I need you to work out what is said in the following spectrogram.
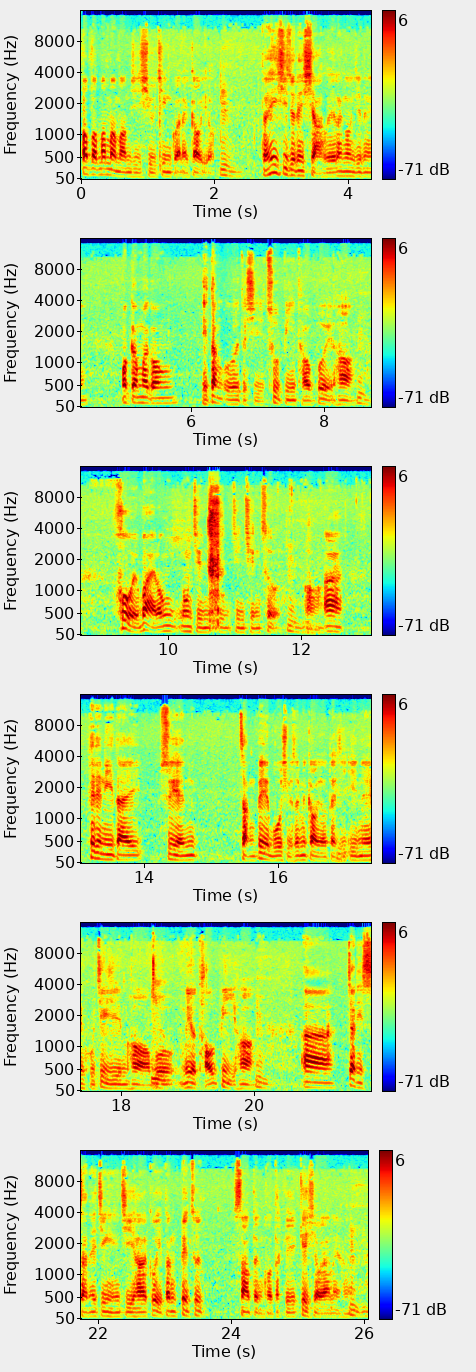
爸爸妈妈嘛毋是受经管的教育。嗯。但迄时阵的社会，咱讲真呢，我感觉讲会当学就是厝边头尾哈。嗯。好的歹拢拢真真真清楚。嗯。哦啊，迄个年代虽然长辈无受什么教育，但是因的负责任哈，无没有逃避哈。嗯。啊，遮尔善的经营之下，佫会当变出三顿，互大家介绍安尼哈。嗯嗯。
